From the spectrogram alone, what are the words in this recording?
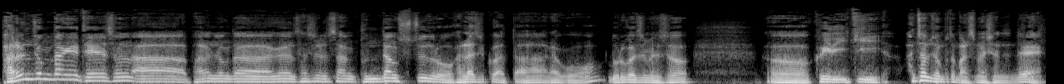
바른정당에 대해서는 아 바른정당은 사실상 분당 수준으로 갈라질 것 같다라고 노르가즘에서 어, 그 일이 있기 한참 전부터 말씀하셨는데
